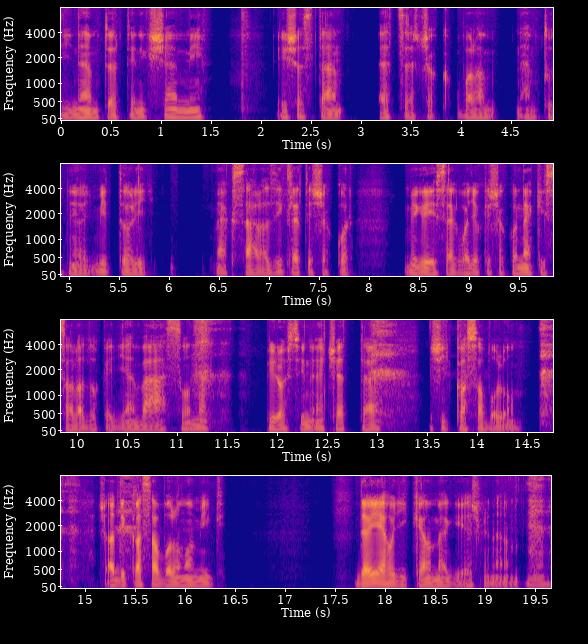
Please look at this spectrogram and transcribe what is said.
így nem történik semmi, és aztán egyszer csak valami nem tudni, hogy mitől így megszáll az iklet, és akkor még részeg vagyok, és akkor neki szaladok egy ilyen vászonnak, piros színű ecsettel, és így kaszabolom. És addig kaszabolom, amíg de ilyen, hogy így kell meg ilyesmi, nem. nem.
